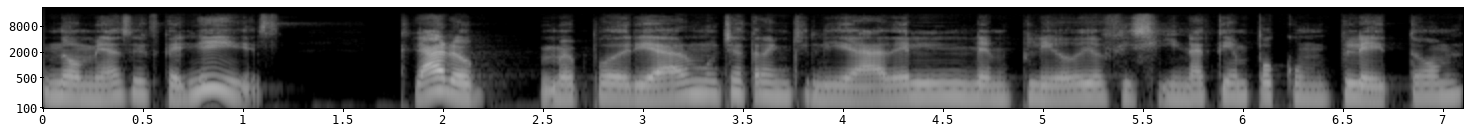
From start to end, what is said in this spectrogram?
no me hace feliz. Claro, me podría dar mucha tranquilidad el empleo de oficina a tiempo completo,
